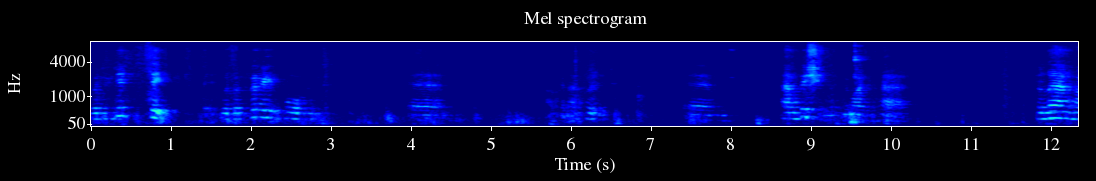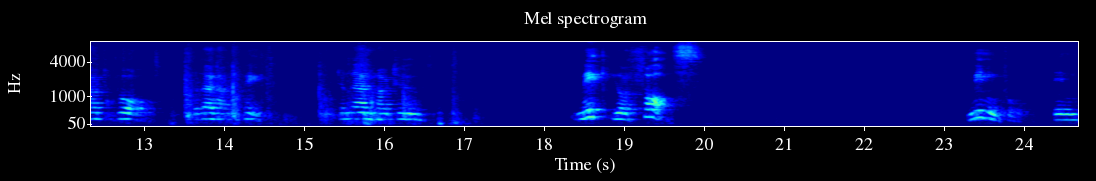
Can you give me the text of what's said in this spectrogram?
But you did think it was a very important, um, how can I put it, um, ambition that you might have had to learn how to draw, to learn how to paint, to learn how to make your thoughts meaningful in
